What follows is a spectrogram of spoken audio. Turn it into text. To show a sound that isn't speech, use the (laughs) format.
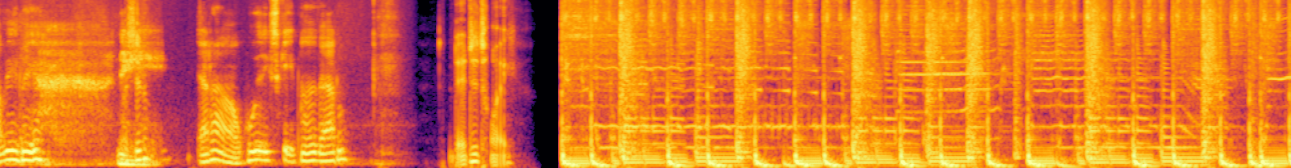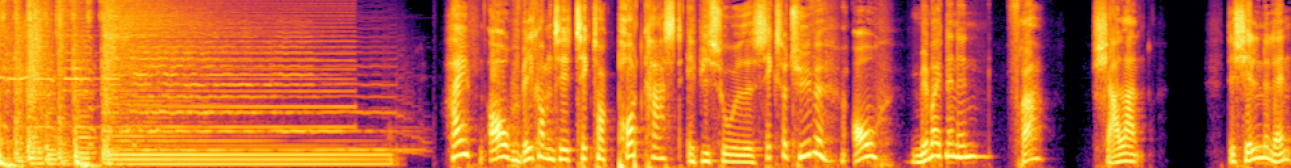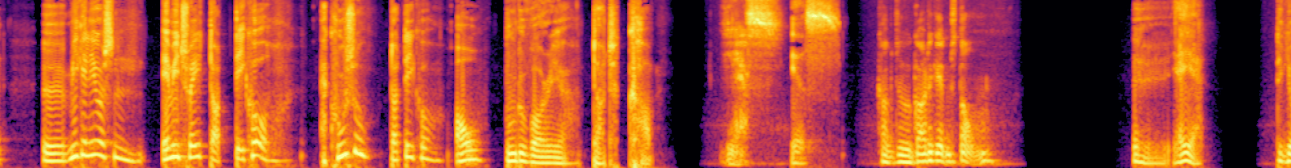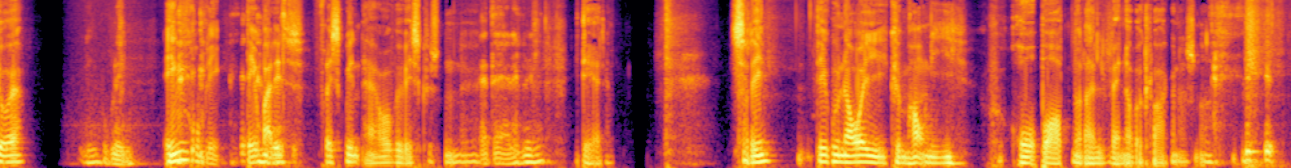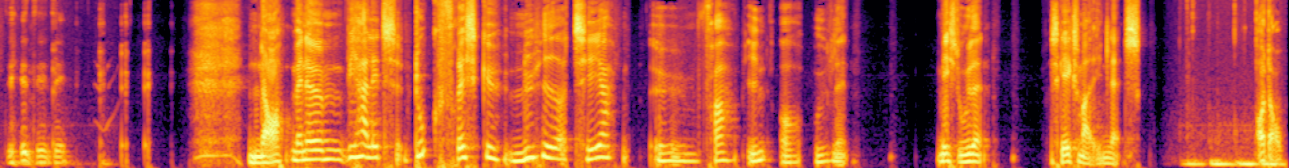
Har vi mere? Hvad siger du? Er der overhovedet ikke sket noget i verden? Det, det tror jeg ikke. Hej og velkommen til TikTok podcast episode 26 og med mig i den anden ende fra Charland, det sjældne land, øh, Michael Iversen, emitrade.dk, akusu.dk og budowarrior.com. Yes. Yes. Kom du godt igennem stormen? Øh, ja, ja. Det gjorde jeg. Ingen problem. Ingen problem. (laughs) Det er jo bare lidt frisk vind herovre ved vestkysten. Øh, Ja, det er det vel. det er det. Så det, det er kun over i København, I råber op, når der er lidt vand op ad kloakken og sådan noget. (laughs) det, det, det. Nå, men øh, vi har lidt dukfriske nyheder til jer øh, fra ind- og udland. Mest udland. Der skal ikke så meget indlands. Og dog.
